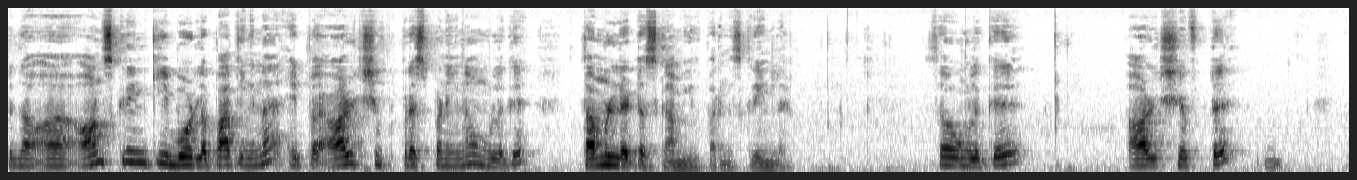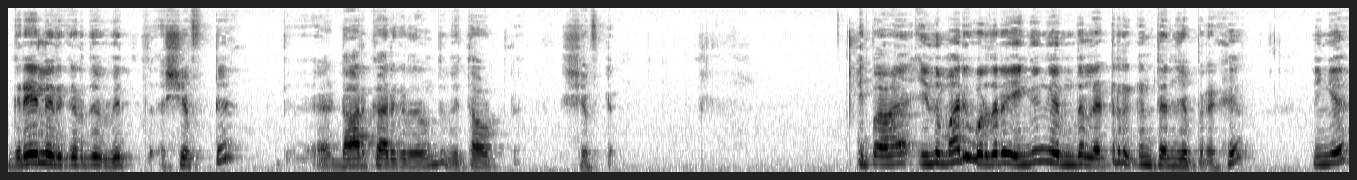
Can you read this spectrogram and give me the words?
இந்த ஆன்ஸ்க்ரீன் கீபோர்டில் பார்த்தீங்கன்னா இப்போ ஆல் ஷிஃப்ட் ப்ரெஸ் பண்ணிங்கன்னா உங்களுக்கு தமிழ் லெட்டர்ஸ் காமிக்குது பாருங்கள் ஸ்க்ரீனில் ஸோ உங்களுக்கு ஆல் ஷிஃப்ட்டு கிரேல இருக்கிறது வித் ஷிஃப்ட்டு டார்க்காக இருக்கிறது வந்து வித்தவுட் ஷிஃப்ட்டு இப்போ இது மாதிரி ஒரு தடவை எங்கெங்கே இருந்த லெட்டர் இருக்குன்னு தெரிஞ்ச பிறகு நீங்கள்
